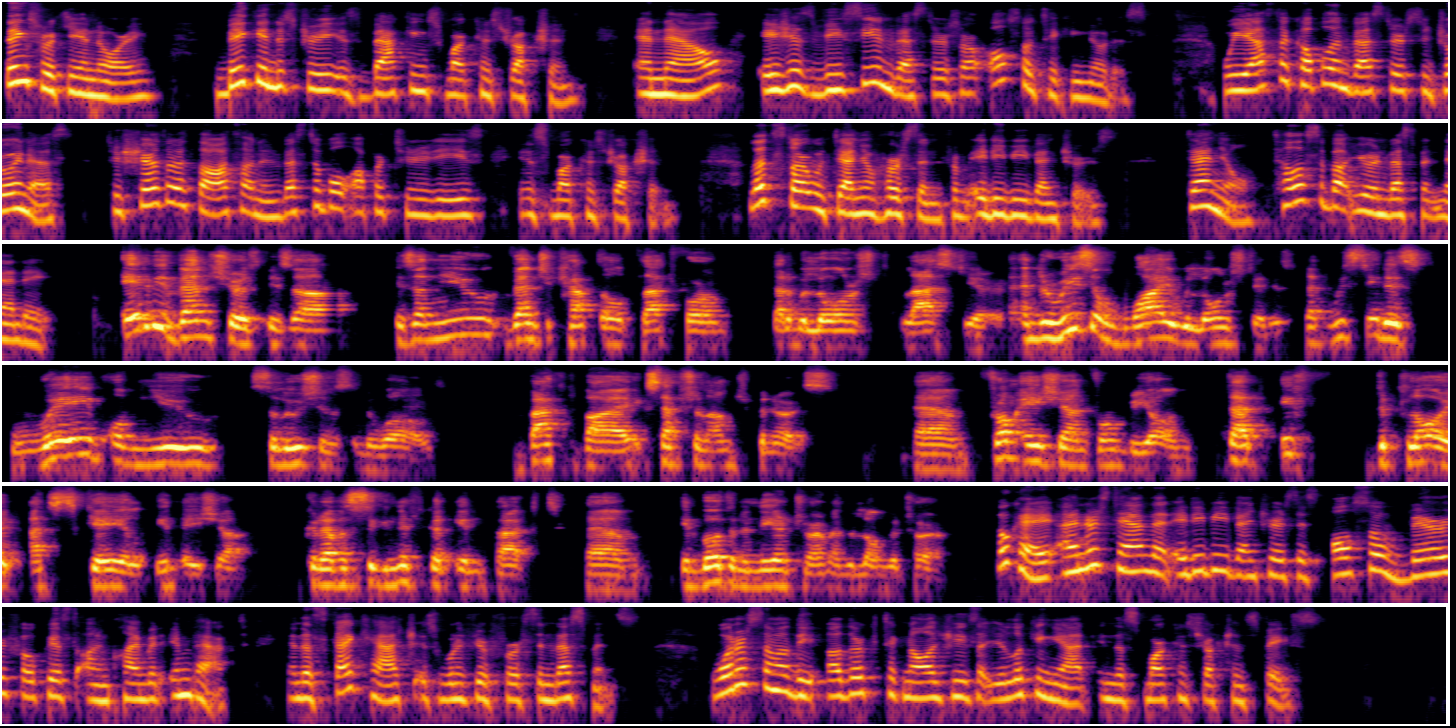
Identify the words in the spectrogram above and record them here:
Thanks, Ricky and Nori. Big industry is backing smart construction. And now Asia's VC investors are also taking notice. We asked a couple investors to join us to share their thoughts on investable opportunities in smart construction. Let's start with Daniel Hersson from ADB Ventures. Daniel, tell us about your investment mandate. ADB Ventures is a is a new venture capital platform that we launched last year. And the reason why we launched it is that we see this wave of new solutions in the world, backed by exceptional entrepreneurs um, from Asia and from beyond, that if deployed at scale in Asia, could have a significant impact um, in both in the near term and the longer term. Okay, I understand that ADB Ventures is also very focused on climate impact, and the Skycatch is one of your first investments. What are some of the other technologies that you're looking at in the smart construction space?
